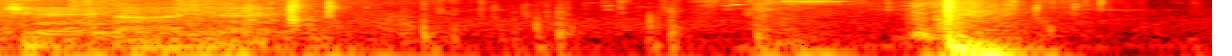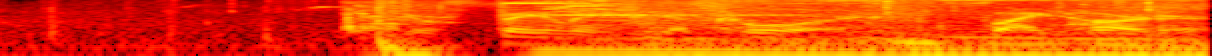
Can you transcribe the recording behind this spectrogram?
EKIA. You're failing the Accord. Fight harder.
